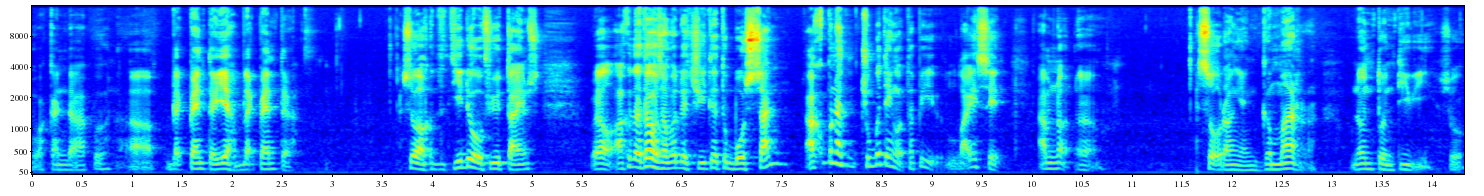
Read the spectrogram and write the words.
Wakanda apa uh, Black Panther yeah, Black Panther so aku tertidur a few times Well, aku tak tahu sama ada cerita tu bosan. Aku pernah cuba tengok tapi like I said, I'm not uh, seorang yang gemar nonton TV. So,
